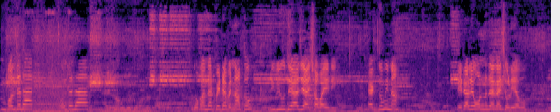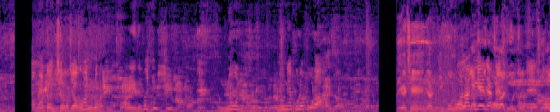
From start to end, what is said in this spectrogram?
বলতে থাক বলতে থাক। দোকানদার পেটাবে না তো রিভিউ দেওয়া যায় সবাইয়েরই একদমই না। পেটালে অন্য জায়গায় চলে যাব। মটন চপ জঘন্য। এই দোকানে নুন নুনে পুরো পোড়া। দিয়েছে কি বলব দিয়ে যাচ্ছে। জল।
